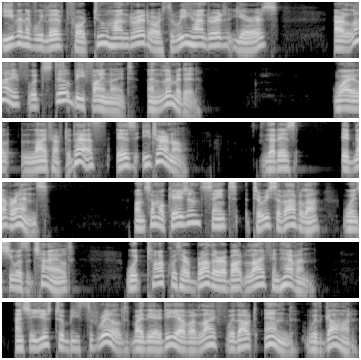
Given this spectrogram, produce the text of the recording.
Even if we lived for 200 or 300 years, our life would still be finite and limited while life after death is eternal. That is, it never ends. On some occasions, Saint Teresa of Avila, when she was a child, would talk with her brother about life in heaven, and she used to be thrilled by the idea of a life without end with God.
